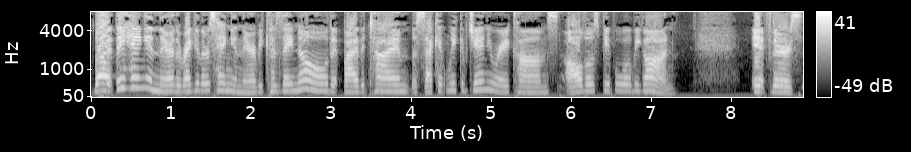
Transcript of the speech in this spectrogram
But they hang in there, the regulars hang in there because they know that by the time the second week of January comes, all those people will be gone. If there's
